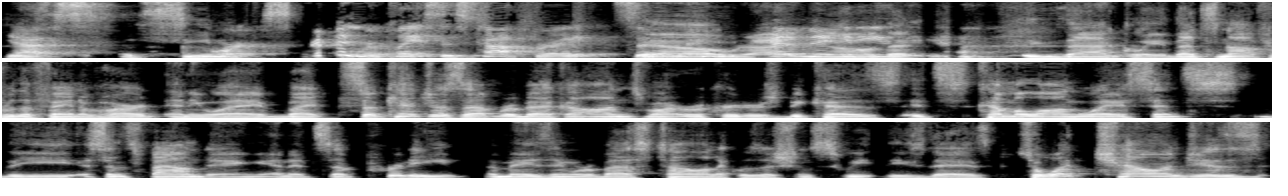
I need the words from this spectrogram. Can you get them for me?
Yes. It seems, of course. Rip and replace is tough, right? So no, right. No, that, exactly. That's not for the faint of heart anyway. But so catch us up, Rebecca, on SmartRecruiters because it's come a long way since the since founding and it's a pretty amazing, robust talent acquisition suite these days. So what challenges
